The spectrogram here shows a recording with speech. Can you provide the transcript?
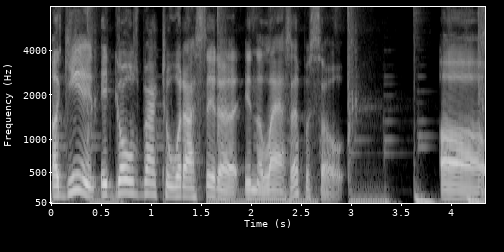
again, it goes back to what I said uh, in the last episode. Uh,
